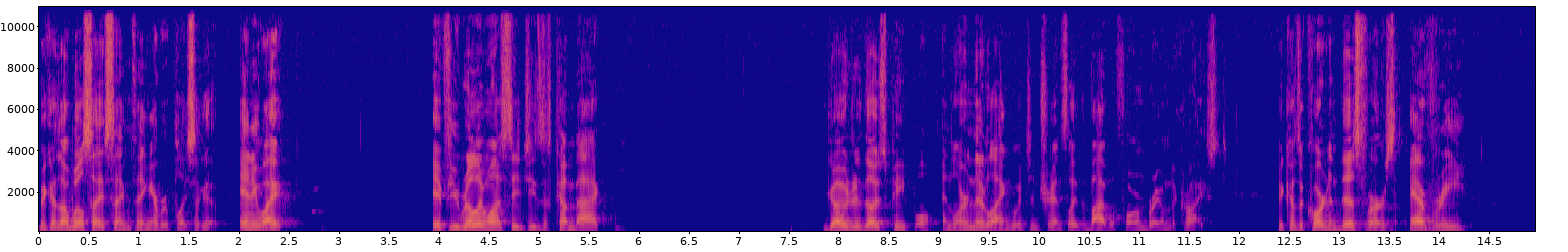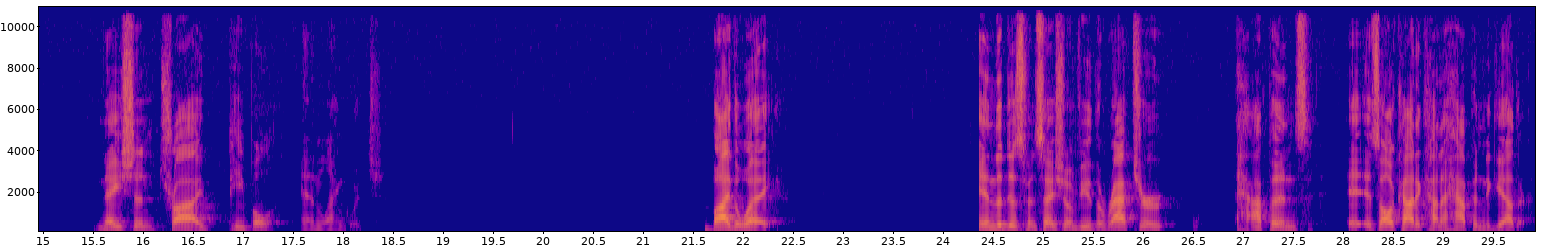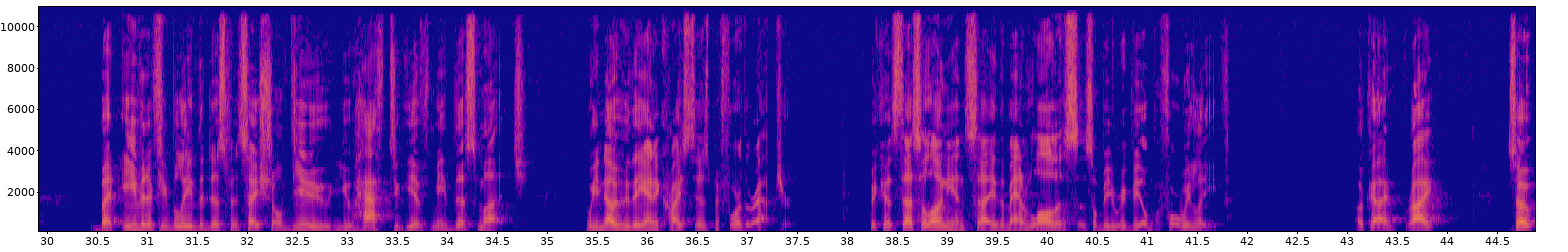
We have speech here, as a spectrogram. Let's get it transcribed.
Because I will say the same thing every place I go. Anyway, if you really want to see Jesus come back, Go to those people and learn their language and translate the Bible for them, bring them to Christ. Because according to this verse, every nation, tribe, people, and language. By the way, in the dispensational view, the rapture happens, it's all kind of kind of happened together. But even if you believe the dispensational view, you have to give me this much. We know who the Antichrist is before the rapture because Thessalonians say the man of lawlessness will be revealed before we leave. Okay, right? So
